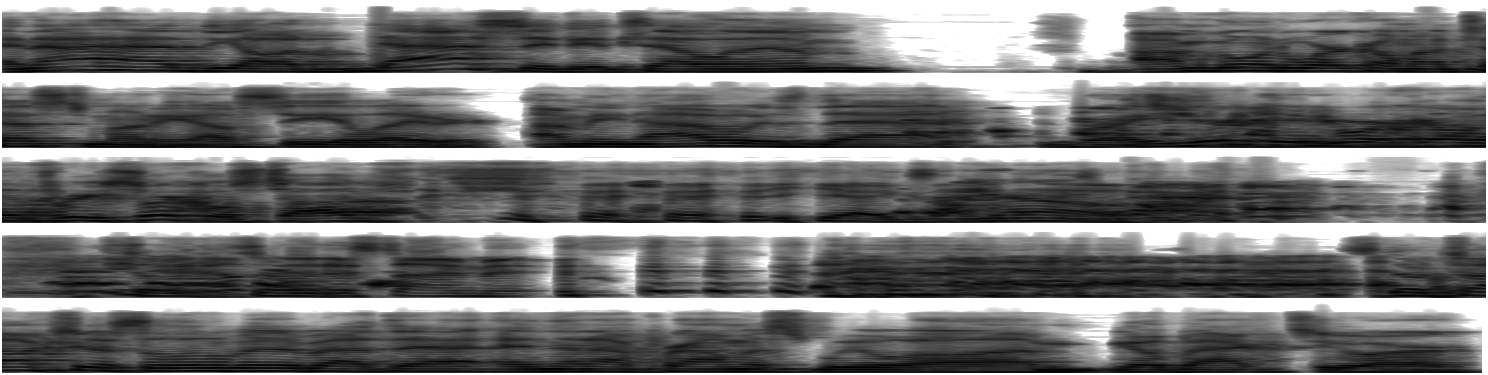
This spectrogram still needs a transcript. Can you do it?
and I had the audacity to tell him I'm going to work on my testimony. I'll see you later. I mean, I was that brave. your kid working on the three circles, Todd. yeah, exactly. I know. so, up so, that assignment. so talk to us a little bit about that, and then I promise we will um, go back to our,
